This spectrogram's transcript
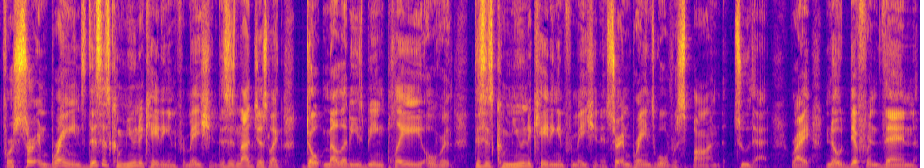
for certain brains, this is communicating information. This is not just like dope melodies being played over. This is communicating information, and certain brains will respond to that, right? No different than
